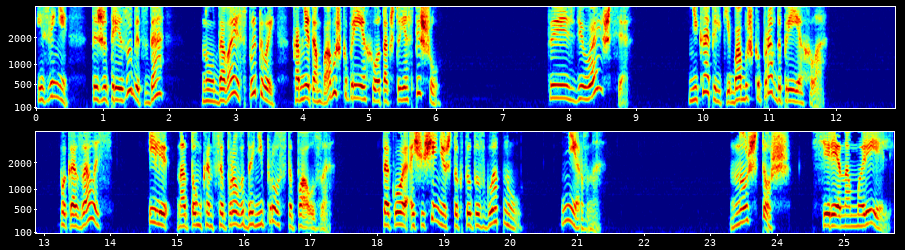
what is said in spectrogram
«Извини, ты же трезубец, да? Ну, давай испытывай, ко мне там бабушка приехала, так что я спешу». «Ты издеваешься?» Ни капельки, бабушка правда приехала. Показалось? Или на том конце провода не просто пауза? Такое ощущение, что кто-то сглотнул. Нервно. Ну что ж, сирена Мариэль.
